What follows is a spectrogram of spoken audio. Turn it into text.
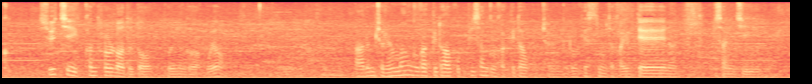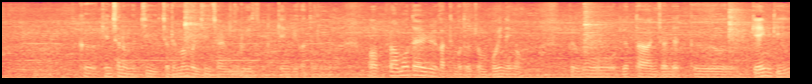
컨- 스위치 컨트롤러도 보이는 것 같고요. 음, 나름 저렴한 것 같기도 하고 비싼 것 같기도 하고 잘 모르겠습니다. 가격대는 비싼지 그 괜찮은 건지 저렴한 건지 잘 모르겠습니다. 게임기 같은 경우는 어, 프라모델 같은 것도 좀 보이네요. 그리고 여타 이제 넷- 그 게임기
